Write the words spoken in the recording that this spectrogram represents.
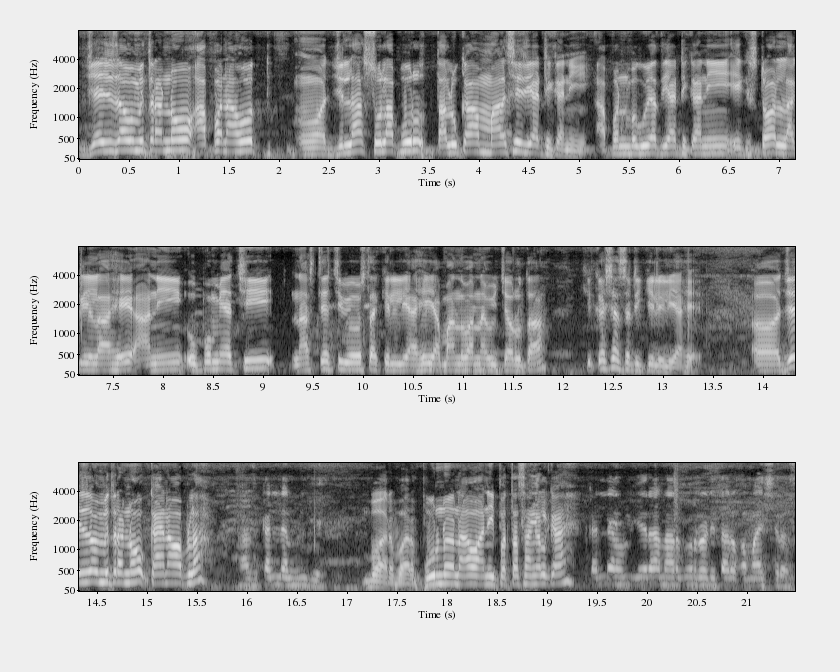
जय जिजाऊ मित्रांनो आपण आहोत जिल्हा सोलापूर तालुका माळशेज या ठिकाणी. आपण बघूयात या ठिकाणी एक स्टॉल लागलेला आहे आणि उपम्याची नाश्त्याची व्यवस्था केलेली आहे. या बांधवांना विचारूता की कशासाठी केलेली आहे. जय जिजाऊ मित्रांनो काय नाव आपलं? आज कल्याण बरं बरं. पूर्ण नाव आणि पत्ता सांगाल काय कल्याण हुलगे राहणार गुररोडी तालुका माळशिरस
